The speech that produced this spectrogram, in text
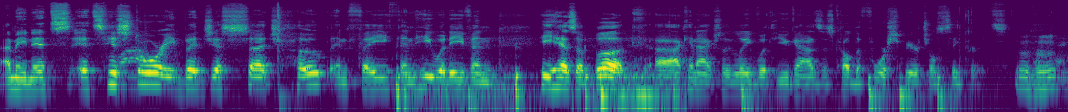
I mean, it's it's his Wow. story, but just such hope and faith. And he would even he has a book uh, I can actually leave with you guys. It's called The Four Spiritual Secrets, Mm-hmm. Okay.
